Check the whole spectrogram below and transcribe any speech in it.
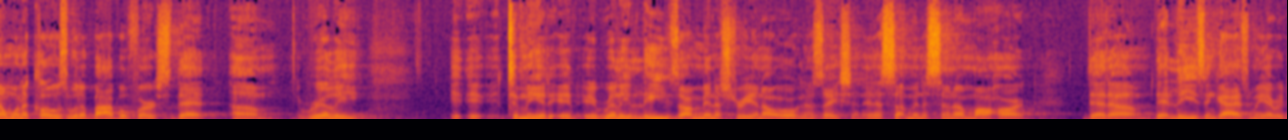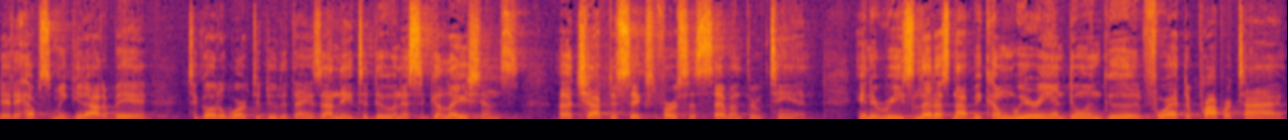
I want to close with a Bible verse that um, really, it, it, to me, it, it, really leads our ministry and our organization, and it's something in the center of my heart that, um, that leads and guides me every day, that helps me get out of bed to go to work to do the things I need to do. And it's Galatians uh, chapter 6, verses 7 through 10. And it reads, Let us not become weary in doing good, for at the proper time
